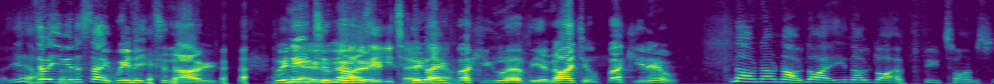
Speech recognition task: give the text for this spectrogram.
Yeah, Is that what you're turned- going to say? We need to know. We need Yeah, who- to know it you turned who ain't fucking worthy of Nigel. Fucking hell. No, no, no. Like you know, like a few times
